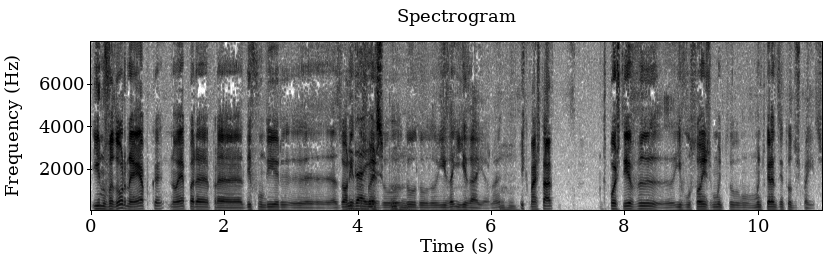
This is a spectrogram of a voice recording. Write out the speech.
inovador na época, não é? Para, para difundir as orientações e uhum. do, do, do, ideias, não é? Uhum. E que mais tarde depois teve eh, evoluções muito, muito grandes em todos os países.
